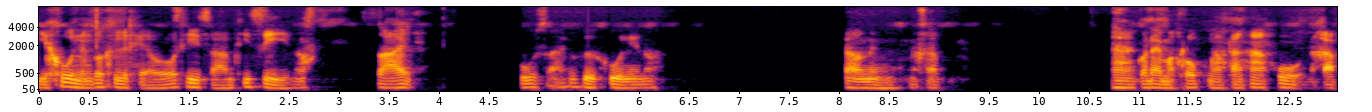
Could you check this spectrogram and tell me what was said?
อีกคู่หนึ่งก็คือแถวที่สามที่สี่เนาะซ้าย คู่ซ้ายก็คือคู่นี้เนาะเก้าหนึ่งนะครับ อ่า ก็ได้มาครบมาทั้งห้าคู่นะครับ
